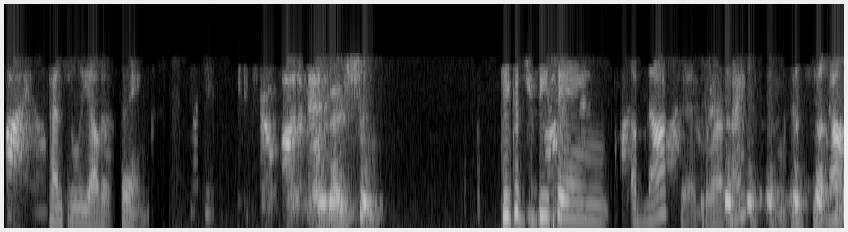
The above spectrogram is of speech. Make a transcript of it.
file. potentially other things. Oh, that is true. She could be saying obnoxious or offensive things, and she's not.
